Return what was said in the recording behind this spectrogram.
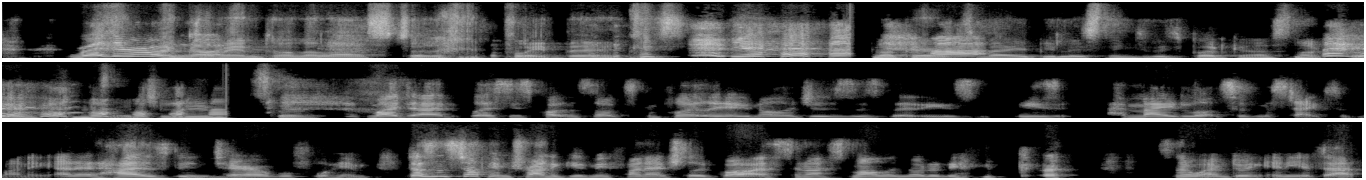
whether or not comment on the last uh, point there, because yeah, my parents uh, may be listening to this podcast. Not sure. so. My dad, bless his cotton socks, completely acknowledges is that he's he's made lots of mistakes with money, and it has been mm. terrible for him. Doesn't stop him trying to give me financial advice, and I smile and nod at him and go, there's no way I'm doing any of that,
